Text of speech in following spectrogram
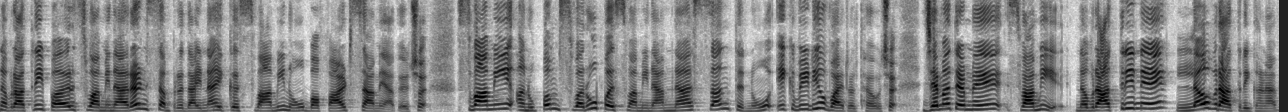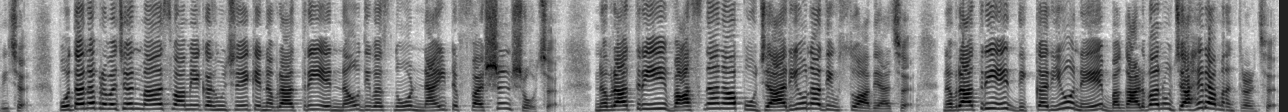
નવરાત્રી પર સ્વામિનારાયણ સંપ્રદાયના એક સ્વામીનો બફાટ સામે આવ્યો છે. સ્વામી અનુપમ સ્વરૂપ સ્વામી નામના સંતનો એક વીડિયો વાયરલ થયો છે, જેમાં તેમણે સ્વામીએ નવરાત્રીને લવરાત્રી ગણાવી છે. પોતાના પ્રવચનમાં સ્વામીએ કહ્યું છે કે નવરાત્રી એ નવ દિવસનો નાઇટ ફેશન શો છે. નવરાત્રી વાસનાના પૂજારીઓના દિવસો આવ્યા છે. નવરાત્રી એ દીકરીઓને બગાડવાનું જાહેર આમંત્રણ છે.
